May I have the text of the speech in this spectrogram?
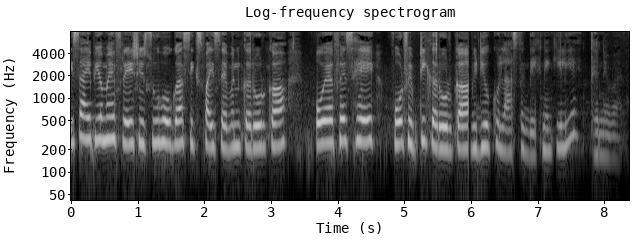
इस आईपीओ में फ्रेश इशू होगा। 657 करोड़ का ओएफएस है। 450 करोड़ का। वीडियो को लास्ट तक देखने के लिए धन्यवाद।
